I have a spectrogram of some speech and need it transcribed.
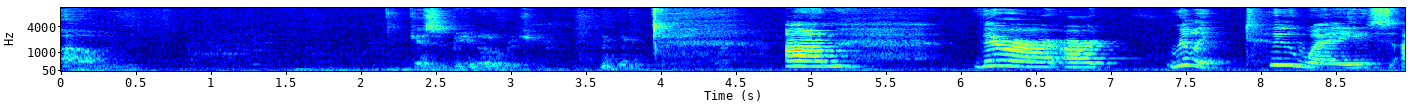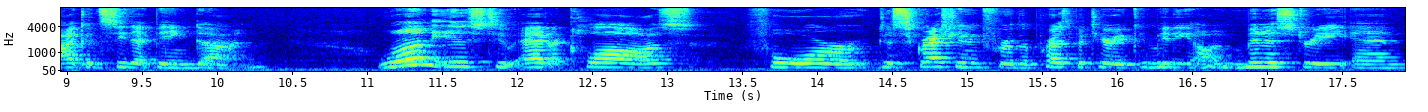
Um, I guess it'd be an overture. um, there are, are really two ways I could see that being done. One is to add a clause for discretion for the Presbytery Committee on Ministry and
